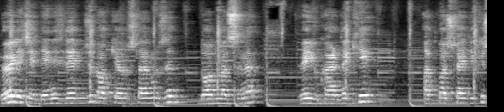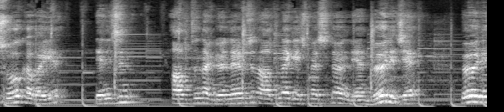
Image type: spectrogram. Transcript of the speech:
böylece denizlerimizin, okyanuslarımızın donmasını ve yukarıdaki atmosferdeki soğuk havayı denizin altına, göllerimizin altına geçmesini önleyen, böylece böyle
